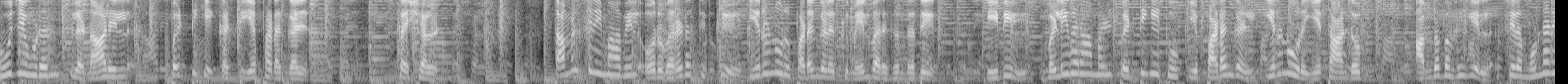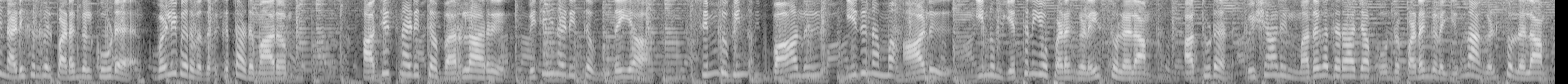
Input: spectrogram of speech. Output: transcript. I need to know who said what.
Speaker 1: பூஜையுடன் சில நாளில் பெட்டியை கட்டிய படங்கள். ஸ்பெஷல். தமிழ் சினிமாவில் ஒரு வருடத்திற்கு இருநூறு படங்களுக்கு மேல் வருகின்றது. இதில் வெளிவராமல் பெட்டியை தூக்கிய படங்கள் இருநூறையே தாண்டும். அந்த வகையில் சில முன்னணி நடிகர்கள் படங்கள் கூட வெளிவருவதற்கு தடுமாறும். அஜித் நடித்த வரலாறு விஜய் நடித்த உதயா சிம்புவின் வாளு இது நம்ம ஆளு இன்னும் எத்தனையோ படங்களை சொல்லலாம். அத்துடன் விஷாலின் மதகதராஜா போன்ற படங்களையும் நாங்கள் சொல்லலாம்.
